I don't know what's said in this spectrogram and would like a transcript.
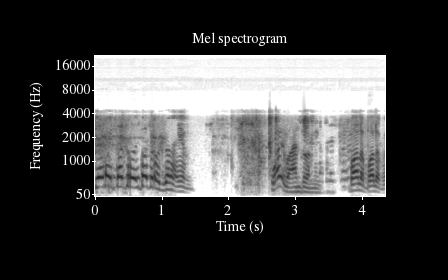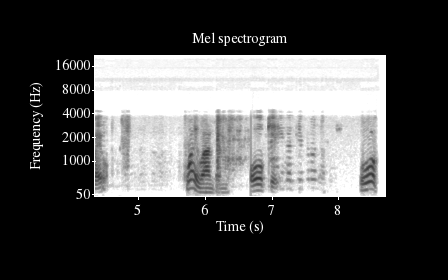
ચેડે કચરો કચરો જ ગણાય એમ. કોઈ વાંધો નહીં. ભલે ભલે ભાઈ કોઈ વાંધો નહીં. ઓકે. ઓકે.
